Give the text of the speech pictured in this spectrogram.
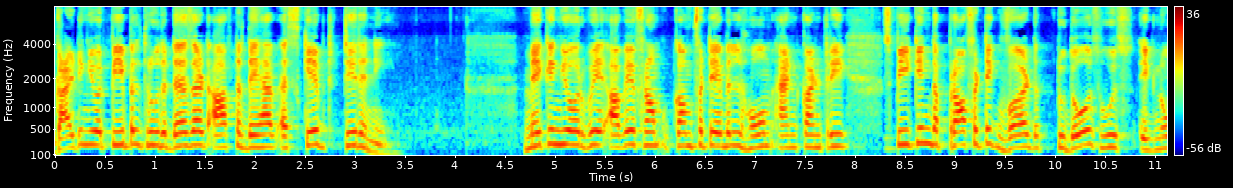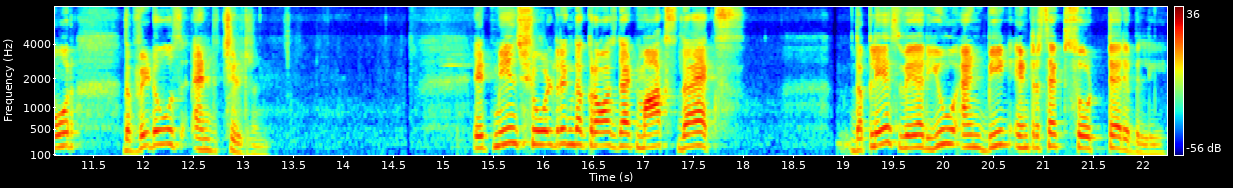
guiding your people through the desert after they have escaped tyranny, making your way away from comfortable home and country, speaking the prophetic word to those who ignore the widows and the children. It means shouldering the cross that marks the X, the place where you and being intersect so terribly.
